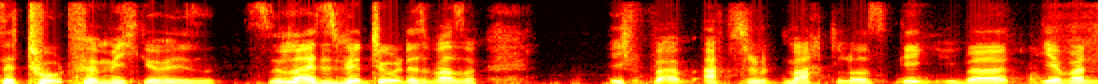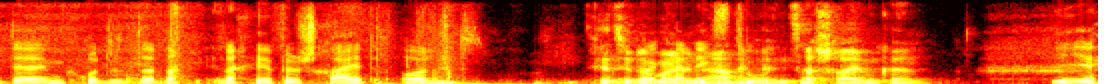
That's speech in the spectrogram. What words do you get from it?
der Tod für mich gewesen. So leid es mir tut. Das war so, ich war absolut machtlos gegenüber jemand, der im Grunde dann nach, Hilfe schreit und Hättest du doch mal nichts Namen tun. Insta schreiben können. kann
